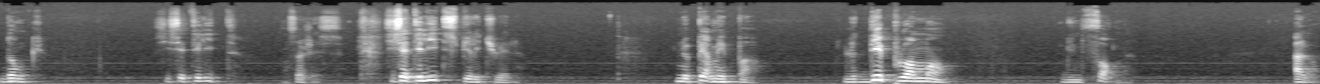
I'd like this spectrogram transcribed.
Donc, si cette élite en sagesse, si cette élite spirituelle ne permet pas le déploiement d'une forme, alors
